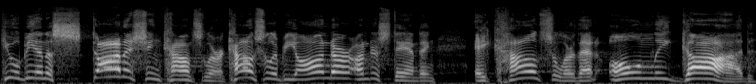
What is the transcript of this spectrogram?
He will be an astonishing counselor, a counselor beyond our understanding, a counselor that only God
